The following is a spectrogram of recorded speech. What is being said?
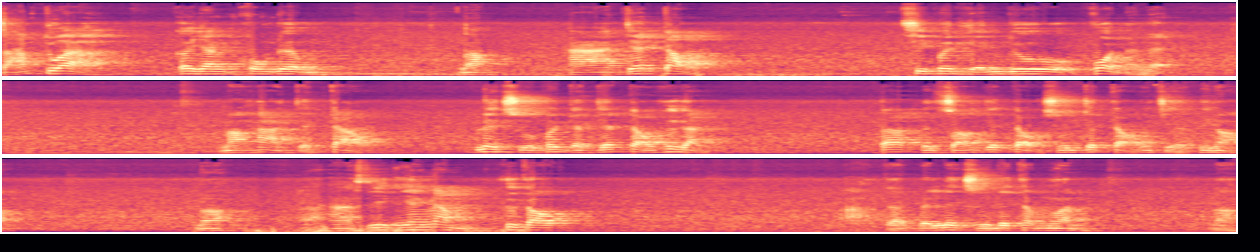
สามตัวก็ยังคงเดิมเนาะหาเจ็ดเก้าที่เพิ่นเห็นอยู่โพ้นนั่นแหละเนาะห้าเจ็ดเก้าเลขสูตรเพิ่นกับเจ็ดเก้าคือกันถ้าเป็นสองเจ็ดเก้าศูนย์เจ็ดเก้าเจียพี่น้องเนาะอ่าหาซีก็ยังนำคือเก่าอ่าแต่เป็นเลขสูตรเลขคำนวณเนาะ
